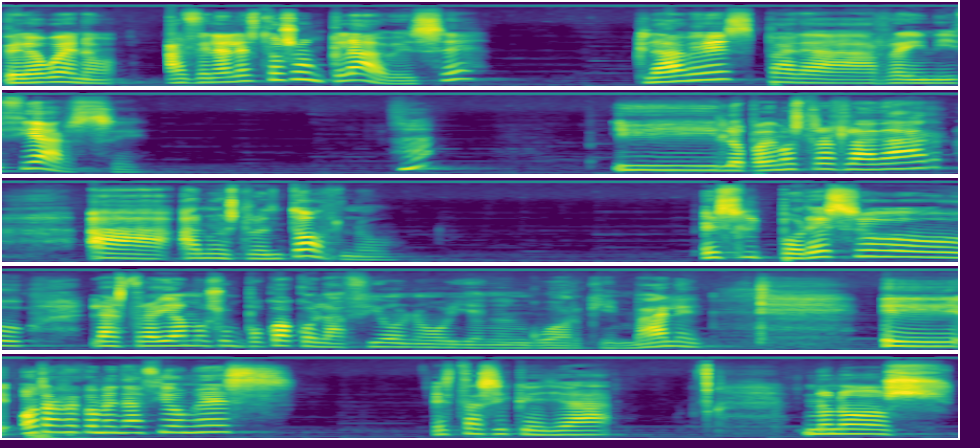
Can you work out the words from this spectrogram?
Pero bueno, al final estos son claves, ¿eh? Claves para reiniciarse. ¿Mm? Y lo podemos trasladar a, a nuestro entorno. Es por eso las traíamos un poco a colación hoy en, en Working, ¿vale? Eh, otra recomendación es, esta sí que ya no nos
